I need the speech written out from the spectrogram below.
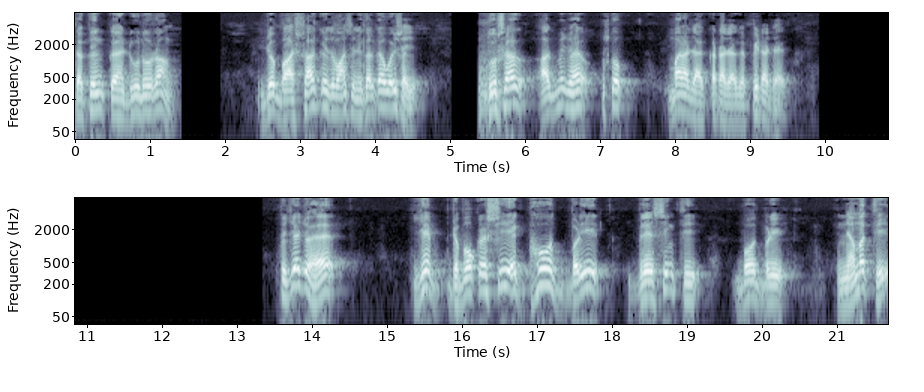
the king can do no wrong جو بادشاہ کے زبان سے نکل کر وہی صحیح ہے دوسرا آدمی جو ہے اس کو مارا جائے کٹا جائے گا پیٹا جائے گا تو یہ جو ہے یہ ڈیموکریسی ایک بہت بڑی بلیسنگ تھی بہت بڑی نعمت تھی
